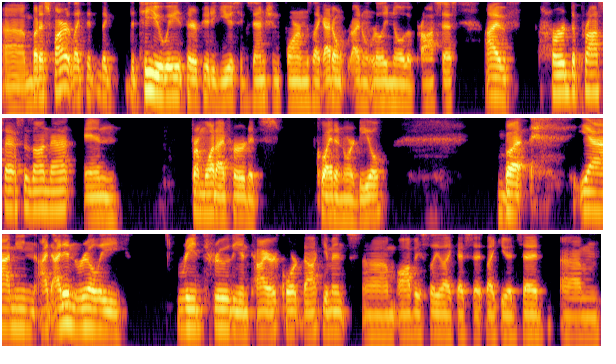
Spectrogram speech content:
Um, but as far as like the, the the TUE therapeutic use exemption forms, like I don't I don't really know the process. I've heard the processes on that, and from what I've heard, it's quite an ordeal but yeah, I mean, I, I didn't really read through the entire court documents. Um, obviously, like I said, like you had said, um,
